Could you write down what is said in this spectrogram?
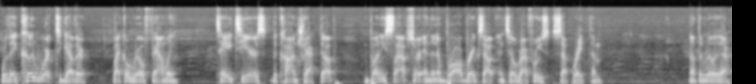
or they could work together like a real family. Tay tears the contract up. Bunny slaps her, and then a brawl breaks out until referees separate them. Nothing really there.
